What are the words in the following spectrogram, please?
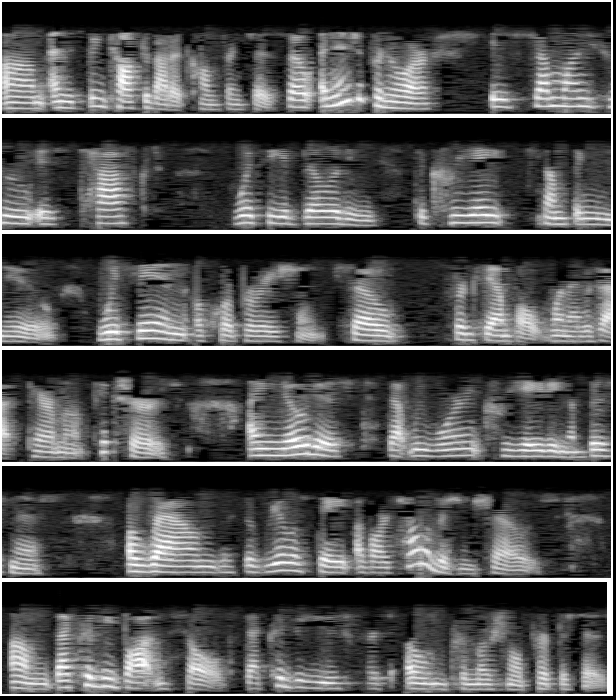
um, and it's being talked about at conferences. So an intrapreneur is someone who is tasked with the ability to create something new within a corporation. So, for example, when I was at Paramount Pictures, I noticed that we weren't creating a business around the real estate of our television shows um, that could be bought and sold, that could be used for its own promotional purposes.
